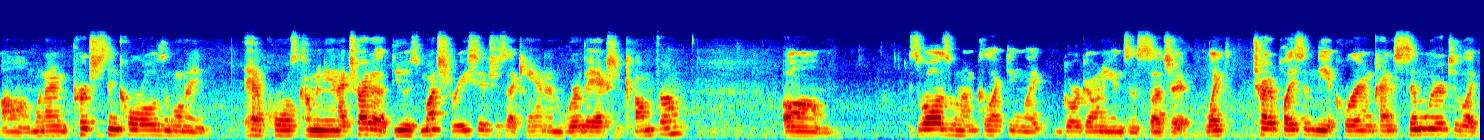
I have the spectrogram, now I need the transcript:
Um, when I'm purchasing corals and when I have corals coming in, I try to do as much research as I can on where they actually come from. Um, as well as when I'm collecting like gorgonians and such, I like try to place them in the aquarium kind of similar to like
